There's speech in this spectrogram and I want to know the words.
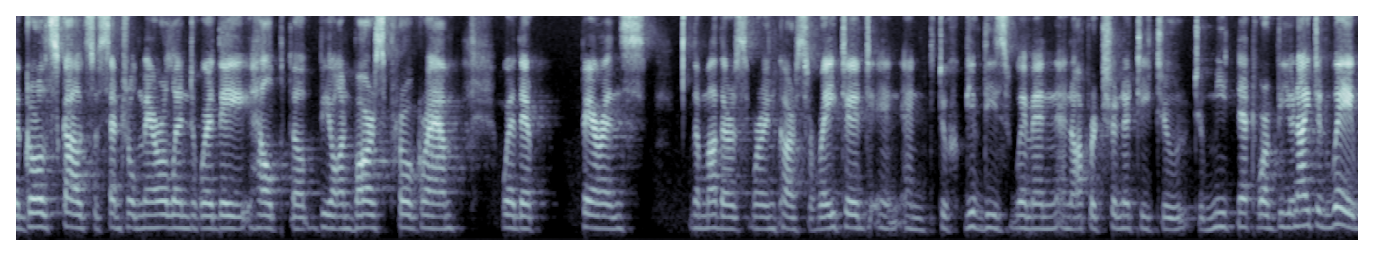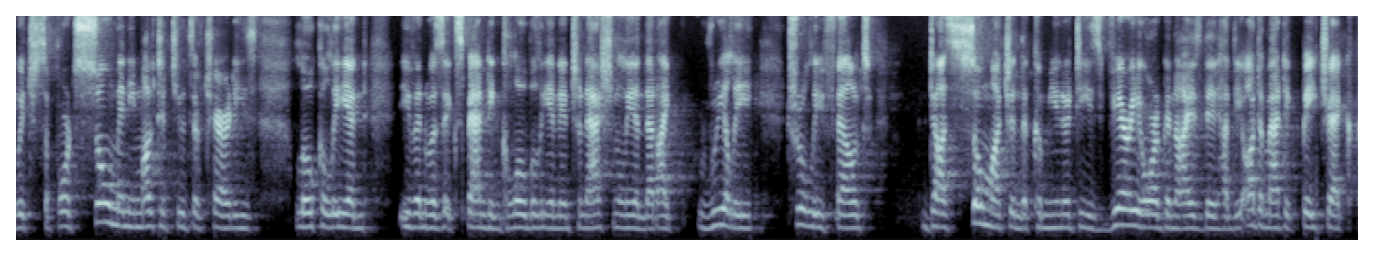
The Girl Scouts of Central Maryland, where they help the Beyond Bars program, where their parents, the mothers, were incarcerated, in, and to give these women an opportunity to, to meet network. The United Way, which supports so many multitudes of charities locally and even was expanding globally and internationally, and that I really, truly felt does so much in the community is very organized. They had the automatic paycheck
